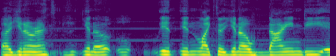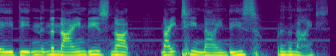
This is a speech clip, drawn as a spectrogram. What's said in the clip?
Uh, you know, you know, in, in, like the you know 90 AD, in the 90s, not 1990s, but in the 90s.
